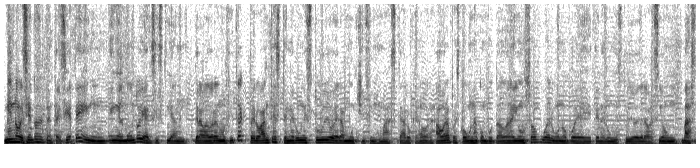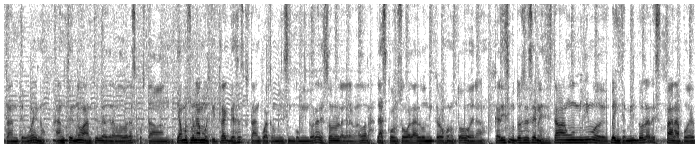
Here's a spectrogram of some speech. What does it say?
1977, en, en el mundo ya existían grabadoras multitrack, pero antes tener un estudio era muchísimo más caro que ahora. Ahora pues con una computadora y un software uno puede tener un estudio de grabación bastante bueno. Antes no, antes las grabadoras costaban, digamos una multitrack de esas costaban 4 mil, 5 mil dólares solo la grabadora. Las consolas, los micrófonos, todo era carísimo. Entonces necesitaban un mínimo de 20 mil dólares para poder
